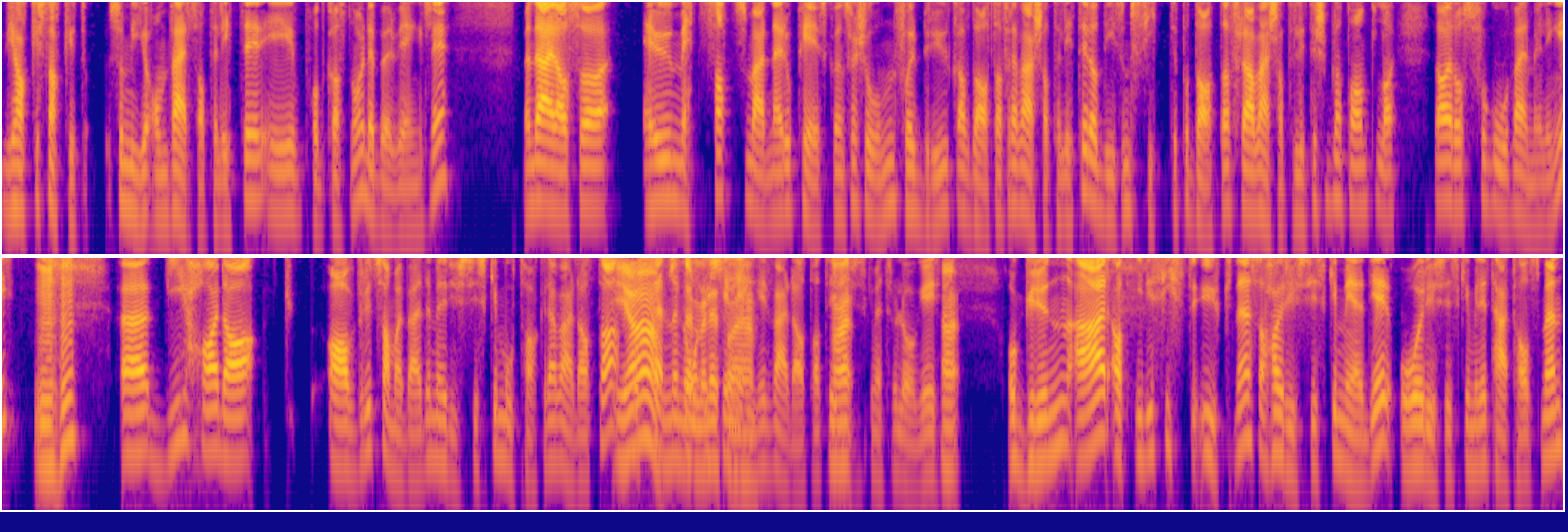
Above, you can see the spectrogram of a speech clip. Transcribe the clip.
vi har ikke snakket så mye om værsatellitter i podkasten vår, det bør vi egentlig. Men det er altså EUMETSAT, som er den europeiske organisasjonen for bruk av data fra værsatellitter, og de som sitter på data fra værsatellitter, som bl.a. lar, lar oss få gode værmeldinger, Mhm. eh, de har da avbrutt samarbeidet med russiske mottakere av værdata, Ja, og sender nå ikke så ja. lenger værdata til Nei. russiske meteorologer. Nei. Og grunnen er at i de siste ukene så har russiske medier og russiske militærtalsmenn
